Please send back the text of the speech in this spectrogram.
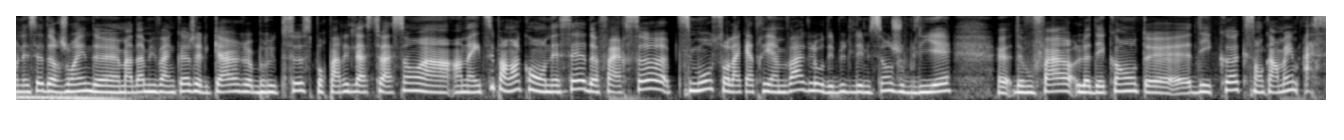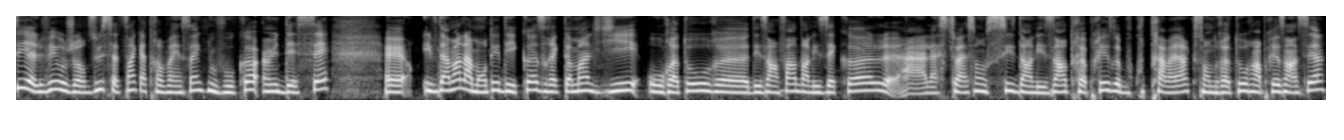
On essaie de rejoindre euh, Mme Ivanka Jolicoeur Brutus pour parler de la situation en, Haïti. Pendant qu'on essaie de faire ça, petit mot sur la quatrième vague. Au début de l'émission, j'oubliais euh, de vous faire le décompte euh, des cas qui sont quand même assez élevés aujourd'hui. 785 nouveaux cas, un décès. Évidemment, la montée des cas directement liée au retour des enfants dans les écoles, à la situation aussi dans les entreprises. Beaucoup de travailleurs qui sont de retour en présentiel.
